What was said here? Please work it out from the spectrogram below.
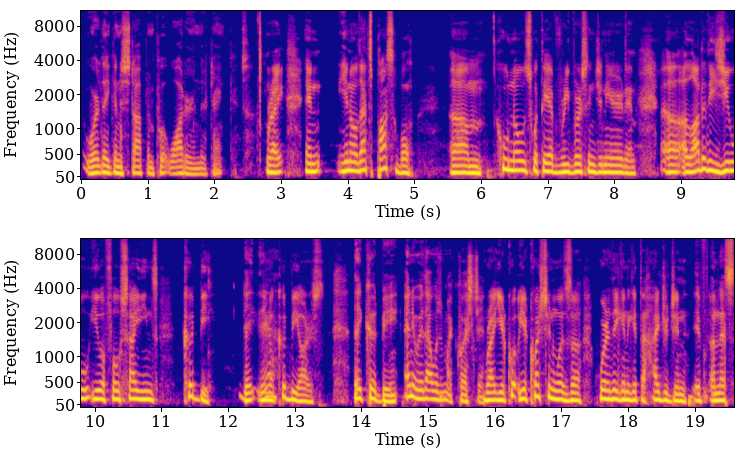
where are they going to stop and put water in their tank? Right. And, you know, that's possible. Um, who knows what they have reverse engineered? And uh, a lot of these U- UFO sightings could be, They, yeah, you know, could be ours. they could be. Anyway, that was my question. Right. Your, your question was uh, where are they going to get the hydrogen if unless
